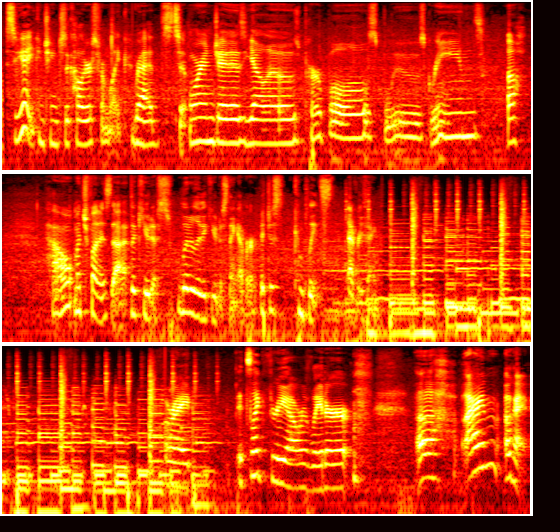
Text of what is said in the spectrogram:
so yeah, you can change the colors from like reds to oranges, yellows, purples, blues, greens. Ugh. How much fun is that? The cutest, literally the cutest thing ever. It just completes everything. It's like three hours later. Uh, I'm, okay.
